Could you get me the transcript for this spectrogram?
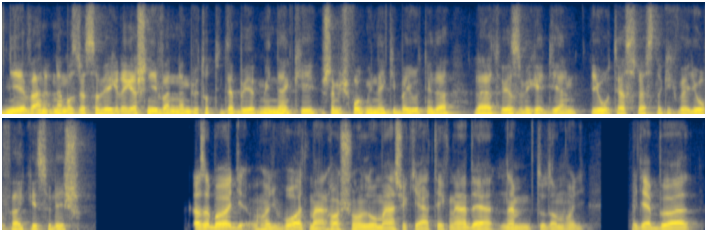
Nyilván nem az lesz a végleges, nyilván nem jutott ide mindenki, és nem is fog mindenki bejutni, de lehet, hogy ez még egy ilyen jó teszt lesz nekik, vagy egy jó felkészülés. Az a baj, hogy, hogy volt már hasonló másik játéknál, de nem tudom, hogy, hogy ebből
